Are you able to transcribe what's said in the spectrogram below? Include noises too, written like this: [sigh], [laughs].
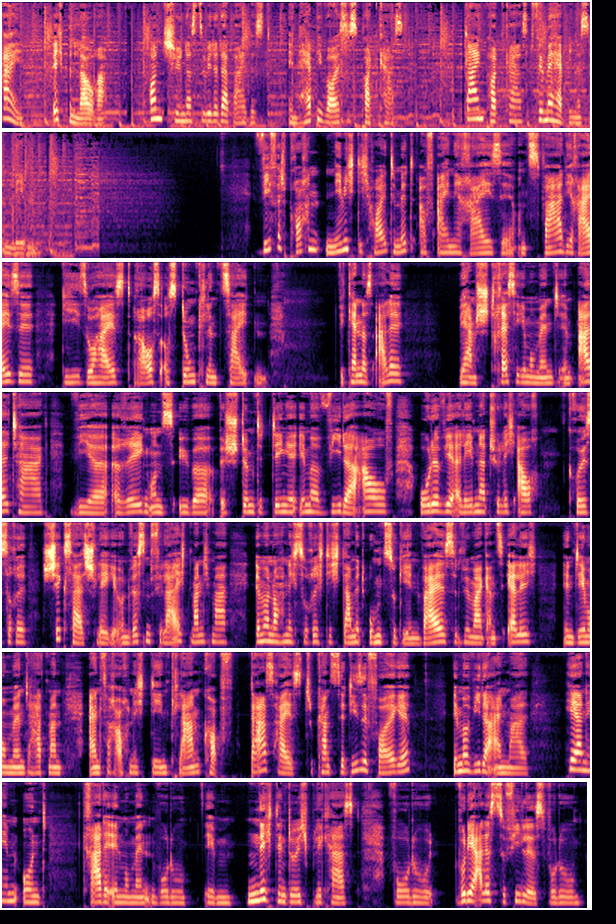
Hi, ich bin Laura und schön, dass du wieder dabei bist im Happy Voices Podcast. Dein Podcast für mehr Happiness im Leben. Wie versprochen, nehme ich dich heute mit auf eine Reise und zwar die Reise, die so heißt, raus aus dunklen Zeiten. Wir kennen das alle. Wir haben stressige Momente im Alltag. Wir regen uns über bestimmte Dinge immer wieder auf oder wir erleben natürlich auch größere Schicksalsschläge und wissen vielleicht manchmal immer noch nicht so richtig damit umzugehen, weil, sind wir mal ganz ehrlich, in dem Moment hat man einfach auch nicht den klaren Kopf. Das heißt, du kannst dir diese Folge immer wieder einmal hernehmen und gerade in Momenten, wo du eben nicht den Durchblick hast, wo du, wo dir alles zu viel ist, wo du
